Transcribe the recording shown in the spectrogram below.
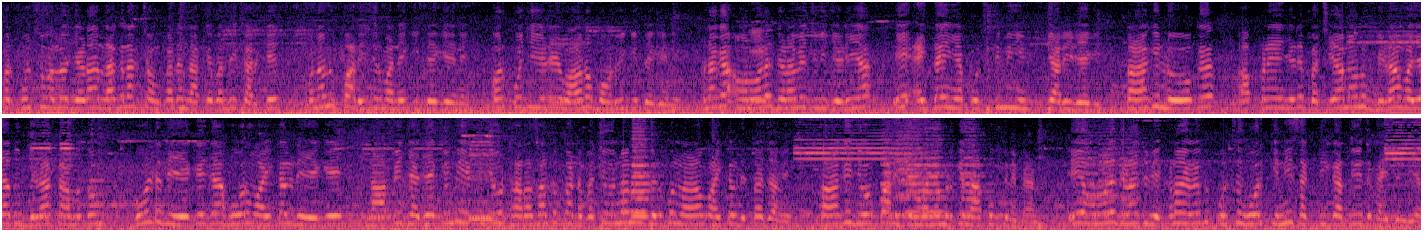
ਪਰ ਪੁਲਿਸ ਵੱਲੋਂ ਜਿਹੜਾ ਅਲੱਗ-ਅਲੱਗ ਚੌਂਕਾਂ ਤੇ ਨਾਕੇਬੰਦੀ ਕਰਕੇ ਉਹਨਾਂ ਨੂੰ ਭਾਰੀ ਜੁਰਮਾਨੇ ਕੀਤੇ ਗਏ ਨੇ ਔਰ ਕੁਝ ਜਿਹੜੇ ਵਾਹਨ ਉਹ ਬਾਉਂਡ ਵੀ ਕੀਤੇ ਗਏ ਨੇ। ਉਹਨਾਂ ਕਿਹਾ ਆਉਣ ਵਾਲੇ ਦਿਨਾਂ ਵਿੱਚ ਵੀ ਜਿਹੜੀ ਆ, ਇਹ ਐਦਾਂ ਹੀ ਆ, ਪੁਲਿਸ ਦੀ ਮੁਹਿੰਮ ਜਾਰੀ ਰਹੇਗੀ ਤਾਂ ਕਿ ਲੋਕ ਆਪਣੇ ਜਿਹੜੇ ਬੱਚਿਆਂ ਉਹਨਾਂ ਨੂੰ ਬਿਨਾਂ ਵਜ੍ਹਾ ਤੋਂ, ਬਿਨਾਂ ਕੰਮ ਤੋਂ ਬੁਲਟ ਦੇ ਕੇ ਜਾਂ ਹੋਰ ਵਾਹੀਕਲ ਦੇ ਕੇ ਨਾ ਭੇਜਿਆ ਜਾਏ, ਕਿਉਂਕਿ ਇੱਕ ਜੋ 18 ਸਾਲ ਤੋਂ ਘੱਟ ਬੱਚੇ, ਉਹਨਾਂ ਨੂੰ ਬਿਲਕੁਲ ਨਾ ਵਾਹੀਕਲ ਦਿੱਤਾ ਜਾਵੇ, ਤਾਂ ਕਿ ਜੋ ਭਾਰੀ ਜੁਰਮਾਨੇ ਮੁੜ ਕੇ ਨਾ ਭੁਗਤਣੇ ਪੈਣ। ਇਹ ਆਉਣ ਵਾਲੇ ਦਿਨਾਂ 'ਚ ਵੇਖਣਾ ਹੋਏਗਾ ਕਿ ਪੁਲਿਸ ਹੋਰ ਕਿੰਨੀ ਸਖਤੀ ਕਰਦੀ ਹੋਈ ਦਿਖਾਈ ਦਿੰਦੀ ਹੈ।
